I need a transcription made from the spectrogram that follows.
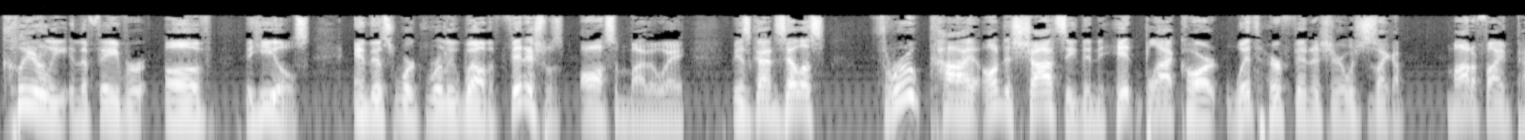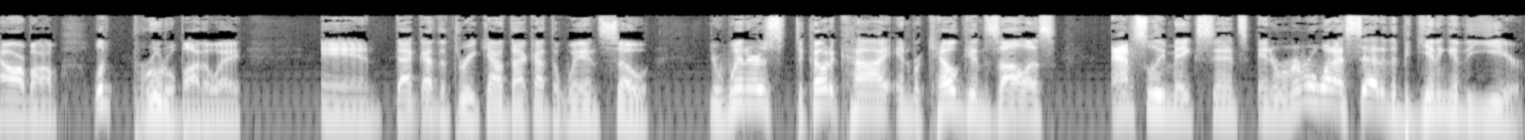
clearly in the favor of the heels. And this worked really well. The finish was awesome, by the way, because Gonzalez threw Kai onto Shotzi, then hit Blackheart with her finisher, which is like a modified power bomb. Looked brutal, by the way. And that got the three count, that got the win. So your winners, Dakota Kai and Raquel Gonzalez, absolutely makes sense. And remember what I said at the beginning of the year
